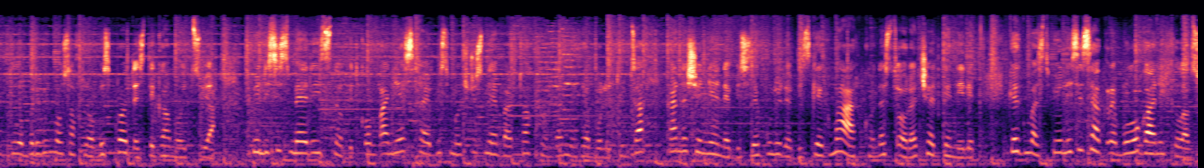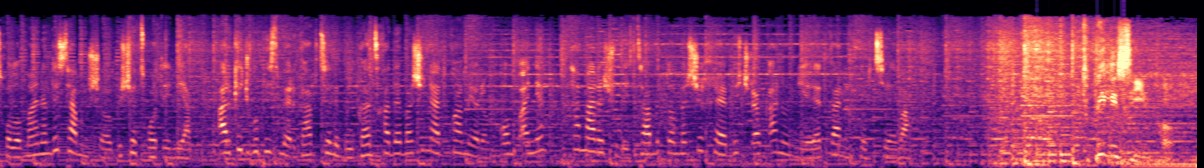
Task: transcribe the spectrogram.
ადგილობრივი მოსახლეობის პროტესტი გამოიწვია. თბილისის მერიის ცნობით კომპანიას ხეების მოჭრის ნებართვა ჰქონდა მიღებული, თუმცა განაშენიანების რეგულირების გეგმა არ ჰქონდა სწორად შედგენილი. გეგმას თბილისის საკრებულო განიხილავს, ხოლო მანამდე სამუშაოები შეწყვეტილია. არქიჯგუფის მიერ გავრცელებულ განცხადებაში ნათქვამია, რომ კომპანია თამარაშვილის საბტომერში ხეების ჭრა კანონიერად განახორციელა. თბილისი ინფო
